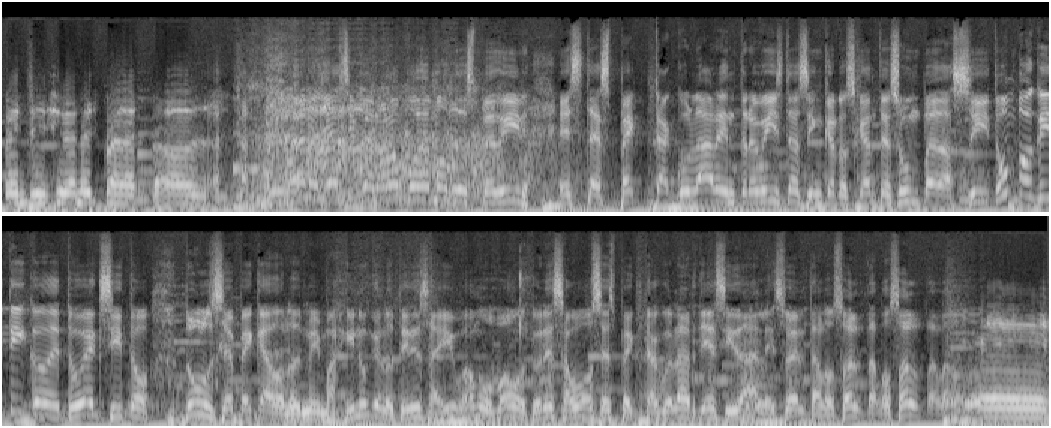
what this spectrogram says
bendiciones para todos. Bueno, Jesse, pero no podemos despedir esta espectacular entrevista sin que nos cantes un pedacito, un poquitico de tu éxito, Dulce Pecado. Me imagino que lo tienes ahí. Vamos, vamos, con esa voz espectacular, Jesse, dale, suéltalo, suéltalo, suéltalo. Eh,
